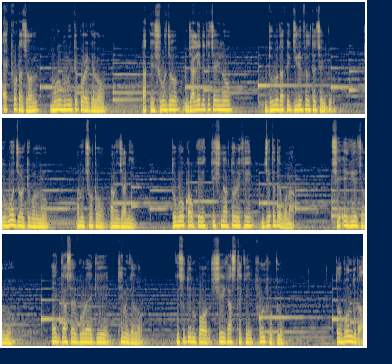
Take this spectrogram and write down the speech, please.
এক ফোঁটা জল মরুভূমিতে পড়ে গেল। তাকে সূর্য জ্বালিয়ে দিতে চাইল, ধুলো তাকে ঘিরে ফেলতে চাইল। তবুও জলটি বলল, আমি ছোট, আমি জানি। তবুও কাউকে তৃষ্ণার্ত রেখে যেতে দেব না। সে এগিয়ে চলল। এক গাছের গোড়ায় গিয়ে থেমে গেল। কিছুদিন পর সেই গাছ থেকে ফুল ফুটলো। তো বন্ধুরা,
